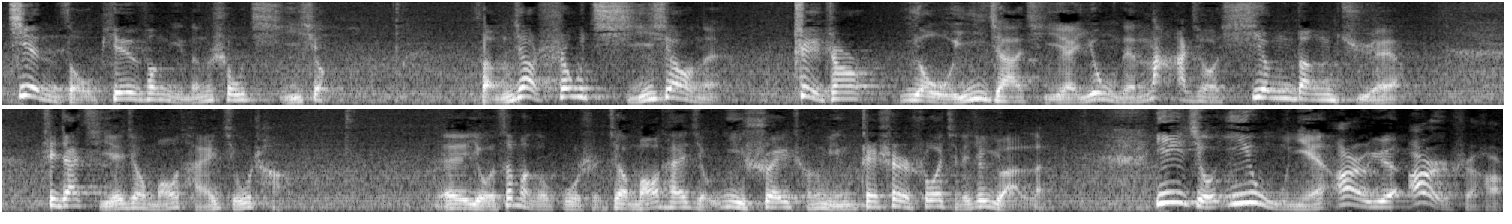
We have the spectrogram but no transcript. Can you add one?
剑走偏锋，你能收奇效。怎么叫收奇效呢？这招有一家企业用的那叫相当绝呀，这家企业叫茅台酒厂。呃，有这么个故事，叫茅台酒一摔成名。这事儿说起来就远了。一九一五年二月二十号，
